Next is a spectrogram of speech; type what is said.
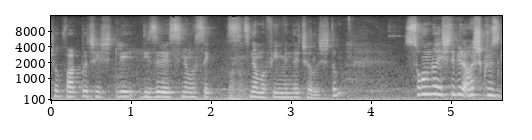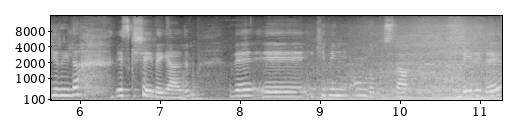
çok farklı çeşitli dizi ve sinema sinema filminde çalıştım. Sonra işte bir aşk rüzgarıyla Eskişehir'e geldim ve e, 2019'dan beri de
